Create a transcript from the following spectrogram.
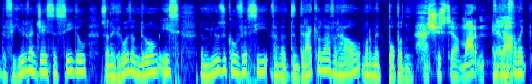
de figuur van Jason Segel zo'n grote droom is, een musical-versie van het Dracula-verhaal, maar met poppen. Ah, juist, ja. Maarten, En dat vond ik...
